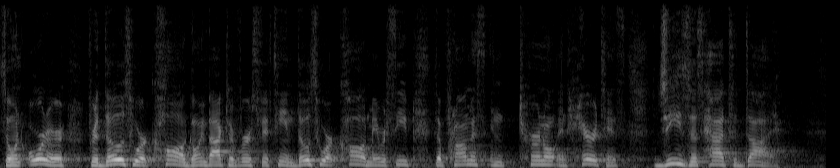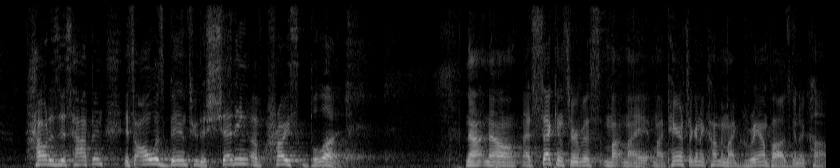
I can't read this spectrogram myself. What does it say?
So, in order for those who are called, going back to verse 15, those who are called may receive the promised eternal inheritance, Jesus had to die. How does this happen? It's always been through the shedding of Christ's blood. Now, now at second service, my, my, my parents are going to come and my grandpa is going to come.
